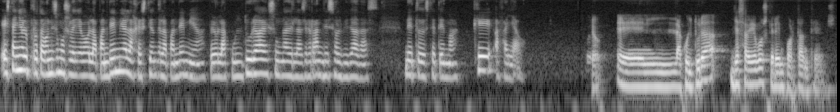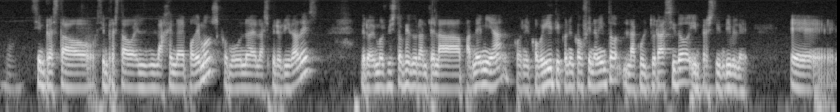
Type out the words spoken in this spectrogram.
Este año el protagonismo se le ha llevado la pandemia, la gestión de la pandemia, pero la cultura es una de las grandes olvidadas de todo este tema. ¿Qué ha fallado? Bueno, la cultura ya sabíamos que era importante. siempre, ha estado, siempre ha estado en la agenda de Podemos como una de las prioridades, pero hemos visto que durante la pandemia, con el COVID y con el confinamiento, la cultura ha sido imprescindible. Eh,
